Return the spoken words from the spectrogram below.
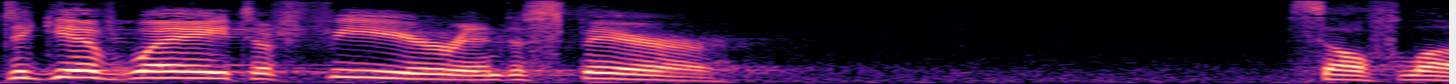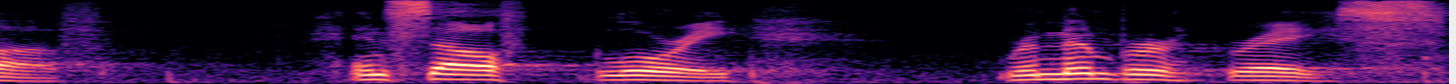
to give way to fear and despair, self love, and self glory. Remember grace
